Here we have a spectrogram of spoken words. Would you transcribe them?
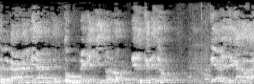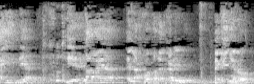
El gran almirante tuvo un pequeñito error. Él creyó que había llegado a la India y estaba era en las costas del Caribe. Pequeño error.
